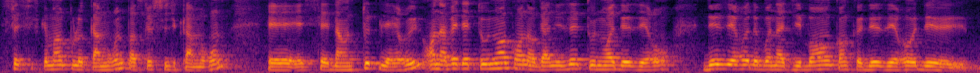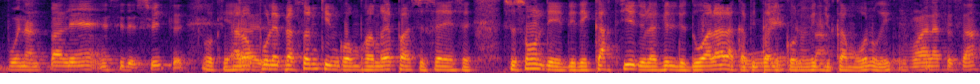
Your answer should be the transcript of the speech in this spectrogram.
spécifiquement pour le Cameroun parce que je suis du Cameroun et c'est dans toutes les rues. On avait des tournois qu'on organisait, tournois 2-0. 2-0 de Bonadibon contre 2-0 de Bonantpalin, ainsi de suite. Ok, alors euh, pour les personnes qui ne comprendraient pas, ce, ce sont des, des, des, quartiers de la ville de Douala, la capitale économique du Cameroun, oui. Voilà, c'est ça.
